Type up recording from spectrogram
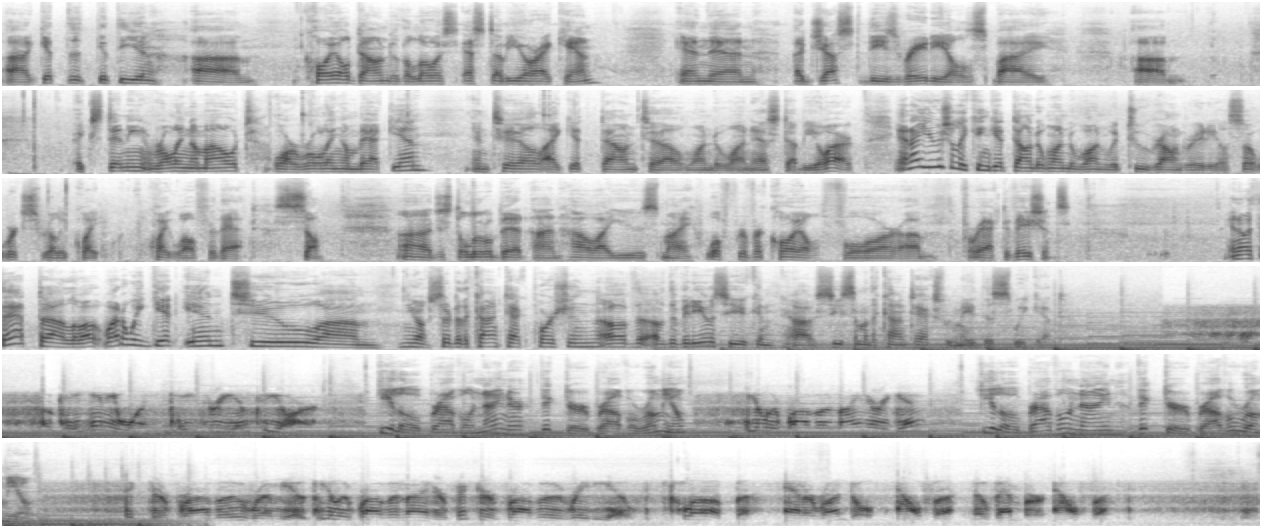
Uh, get the get the um, coil down to the lowest SWR I can, and then adjust these radials by um, extending, rolling them out, or rolling them back in until I get down to one-to-one -one SWR. And I usually can get down to one-to-one -one with two ground radials, so it works really quite quite well for that. So, uh, just a little bit on how I use my Wolf River coil for, um, for activations. And with that, uh, why don't we get into um, you know sort of the contact portion of the of the video, so you can uh, see some of the contacts we made this weekend. Okay, anyone, K3MTR. Kilo Bravo Niner, Victor Bravo Romeo. Kilo Bravo Niner again. Kilo Bravo 9, Victor Bravo Romeo. Victor Bravo Romeo. Kilo Bravo Niner, Victor Bravo Radio. Club Anne Arundel, Alpha November Alpha.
